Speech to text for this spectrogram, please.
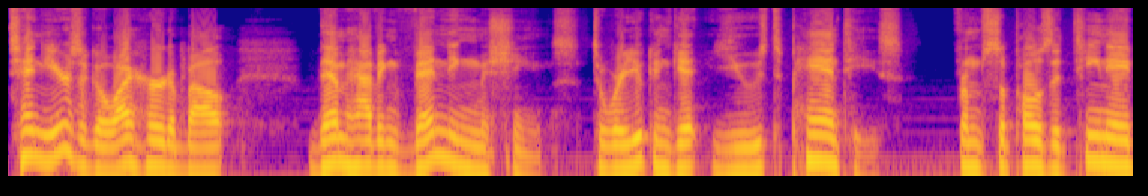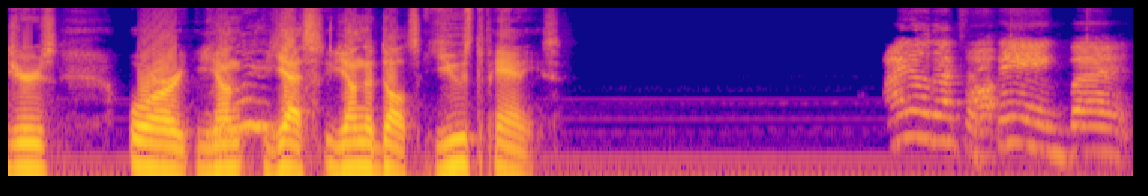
ten years ago I heard about them having vending machines to where you can get used panties from supposed teenagers or young yes young adults used panties. I know that's a Uh, thing, but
